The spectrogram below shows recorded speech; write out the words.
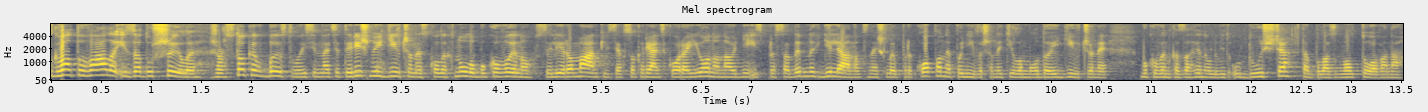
Зґвалтували і задушили. Жорстоке вбивство 18-річної дівчини сколихнуло Буковину. В селі Романківцях Сокирянського району на одній із присадибних ділянок знайшли прикопане понівечене тіло молодої дівчини. Буковинка загинула від удуща та була зґвалтована.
